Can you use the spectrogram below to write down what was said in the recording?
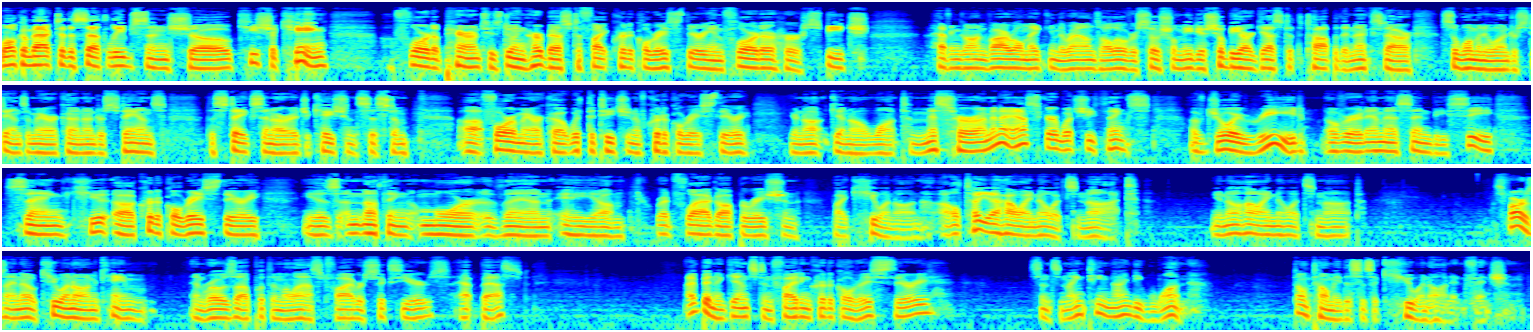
Welcome back to the Seth Leibsohn Show. Keisha King, a Florida parent who's doing her best to fight critical race theory in Florida, her speech having gone viral, making the rounds all over social media. She'll be our guest at the top of the next hour. It's a woman who understands America and understands the stakes in our education system uh, for America with the teaching of critical race theory. You're not going to want to miss her. I'm going to ask her what she thinks of Joy Reid over at MSNBC saying uh, critical race theory is nothing more than a um, red flag operation by QAnon. I'll tell you how I know it's not. You know how I know it's not? As far as I know, QAnon came and rose up within the last five or six years at best. I've been against and fighting critical race theory since 1991. Don't tell me this is a QAnon invention.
